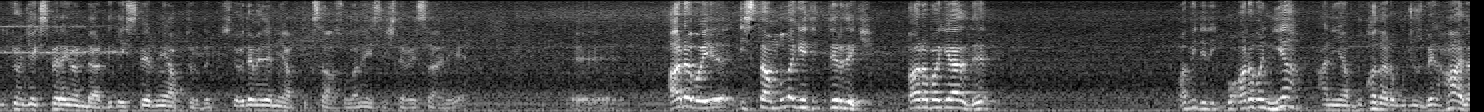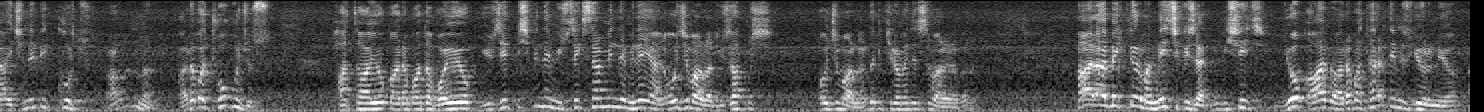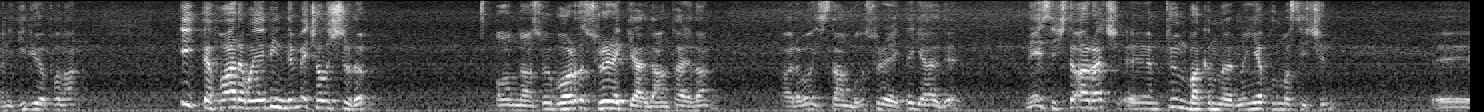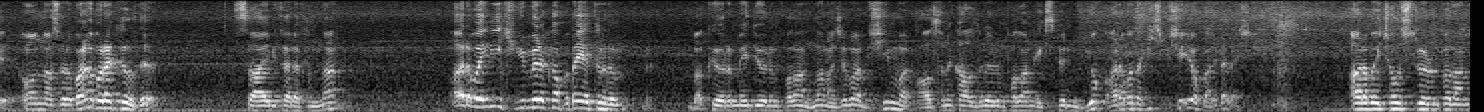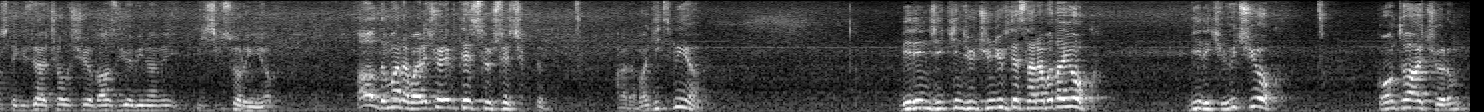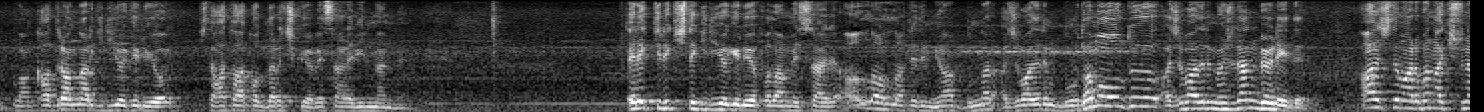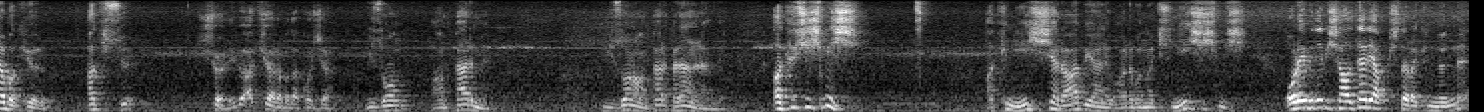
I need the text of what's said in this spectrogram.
ilk önce ekspere gönderdik. Eksperini yaptırdık. İşte ödemelerini yaptık sağa sola neyse işte vesaireye. Ee, arabayı İstanbul'a getirttirdik. Araba geldi. Abi dedik bu araba niye hani ya bu kadar ucuz? Ben hala içimde bir kurt. Anladın mı? Araba çok ucuz. Hata yok, arabada boya yok. 170 binde mi, 180 binde mi ne yani? O civarlar, 160 o civarlarda bir kilometresi var arabanın. Hala bekliyorum hani ne çıkacak bir şey yok abi araba tertemiz görünüyor hani gidiyor falan. İlk defa arabaya bindim ve çalıştırdım. Ondan sonra bu arada sürerek geldi Antalya'dan. Araba İstanbul'u sürerek de geldi. Neyse işte araç e, tüm bakımlarının yapılması için e, ondan sonra bana bırakıldı sahibi tarafından. Arabayı bir iki gün böyle kapıda yatırdım. Bakıyorum ediyorum falan lan acaba bir şey mi var? Altını kaldırıyorum falan eksperim. Yok arabada hiçbir şey yok arkadaş. Arabayı çalıştırıyorum falan işte güzel çalışıyor gaz yiyor bilmem hiçbir sorun yok. Aldım arabayla şöyle bir test sürüşüne çıktım. Araba gitmiyor. Birinci, ikinci, üçüncü vites arabada yok. Bir, iki, üç yok. Kontağı açıyorum. Ulan kadranlar gidiyor geliyor. İşte hata kodları çıkıyor vesaire bilmem ne. Elektrik işte gidiyor geliyor falan vesaire. Allah Allah dedim ya bunlar acaba dedim burada mı oldu? Acaba dedim önceden böyleydi. Açtım arabanın aküsüne bakıyorum. Aküsü şöyle bir akü arabada koca. 110 amper mi? 110 amper falan herhalde. Akü şişmiş. Akü niye şişer abi yani bu arabanın aküsü niye şişmiş? Oraya bir de bir şalter yapmışlar akünün önüne.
